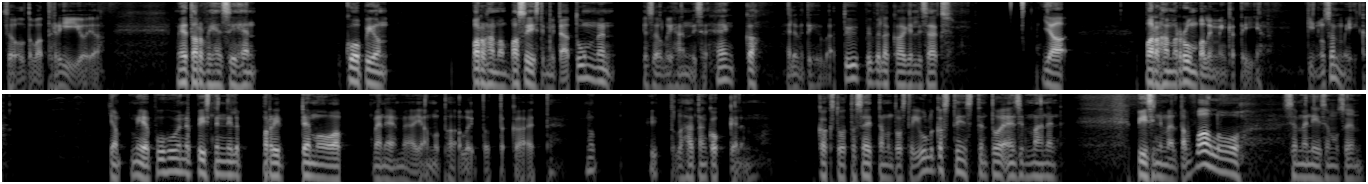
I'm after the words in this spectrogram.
se on oltava trio. Ja me tarvihin siihen Kuopion parhaimman basisti, mitä tunnen, ja se oli Hännisen Henkka, helvetin hyvä tyyppi vielä kaiken lisäksi. Ja parhaimman rumpalin, minkä tiedän, Kinnusen Miika. Ja mie puhuin ja pistin niille pari demoa menemään ja Jannuthan oli totta kai, että no hitto, lähdetään kokeilemaan. 2017 julkaistiin sitten tuo ensimmäinen biisi nimeltä Valo. Se meni semmoiseen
